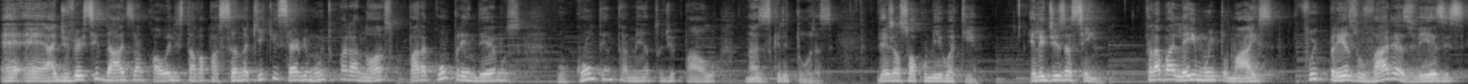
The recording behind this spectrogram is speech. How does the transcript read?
é, é, adversidades na qual ele estava passando aqui, que serve muito para nós, para compreendermos o contentamento de Paulo nas Escrituras. Veja só comigo aqui. Ele diz assim: trabalhei muito mais, fui preso várias vezes,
